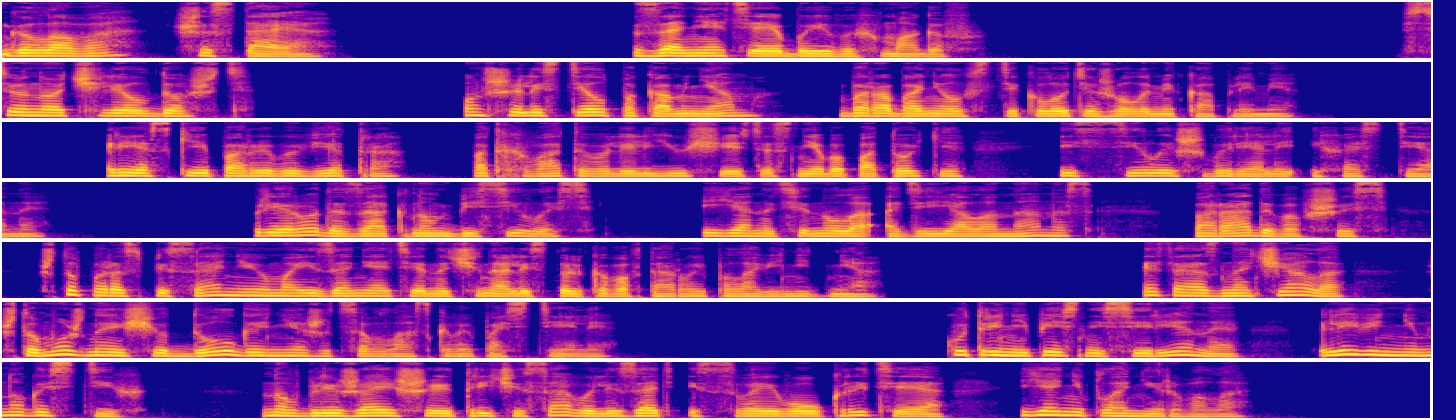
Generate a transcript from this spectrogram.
Глава шестая. Занятия боевых магов. Всю ночь лил дождь. Он шелестел по камням, барабанил в стекло тяжелыми каплями. Резкие порывы ветра подхватывали льющиеся с неба потоки и с силой швыряли их о стены. Природа за окном бесилась, и я натянула одеяло на нос, порадовавшись, что по расписанию мои занятия начинались только во второй половине дня. Это означало, что можно еще долго нежиться в ласковой постели. К утренней песне сирены ливень немного стих, но в ближайшие три часа вылезать из своего укрытия я не планировала.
